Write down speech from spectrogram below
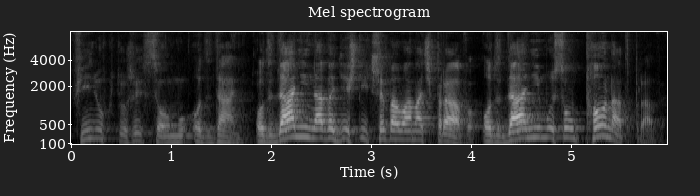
Finów, którzy są mu oddani. Oddani nawet jeśli trzeba łamać prawo. Oddani mu są ponad prawem.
